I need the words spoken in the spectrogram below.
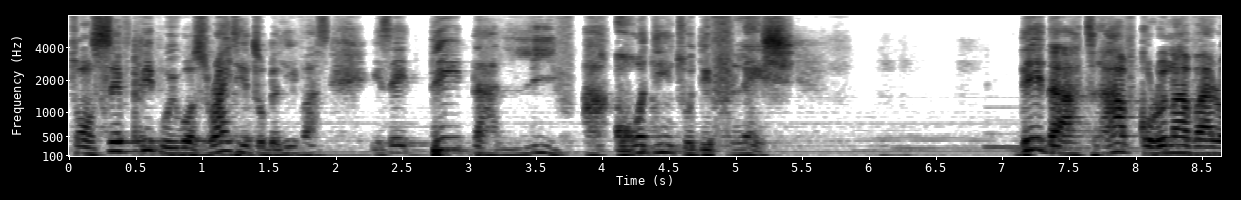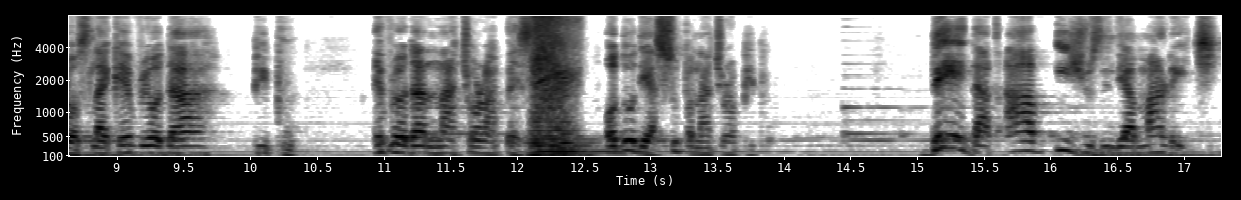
to unsaved people, he was writing to believers. He said, They that live according to the flesh, they that have coronavirus like every other people, every other natural person, although they are supernatural people, they that have issues in their marriage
